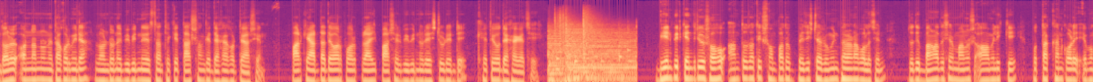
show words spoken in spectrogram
দলের অন্যান্য নেতাকর্মীরা লন্ডনের বিভিন্ন স্থান থেকে তার সঙ্গে দেখা করতে আসেন। পার্কে আড্ডা দেওয়ার পর প্রায় পাশের বিভিন্ন রেস্টুরেন্টে খেতেও দেখা গেছে। বিএনপির কেন্দ্রীয় সহ আন্তর্জাতিক সম্পাদক ব্যারিস্টার রুমিন ফেরানা বলেছেন, যদি বাংলাদেশের মানুষ আওয়ামী লীগকে প্রত্যাখ্যান করে এবং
